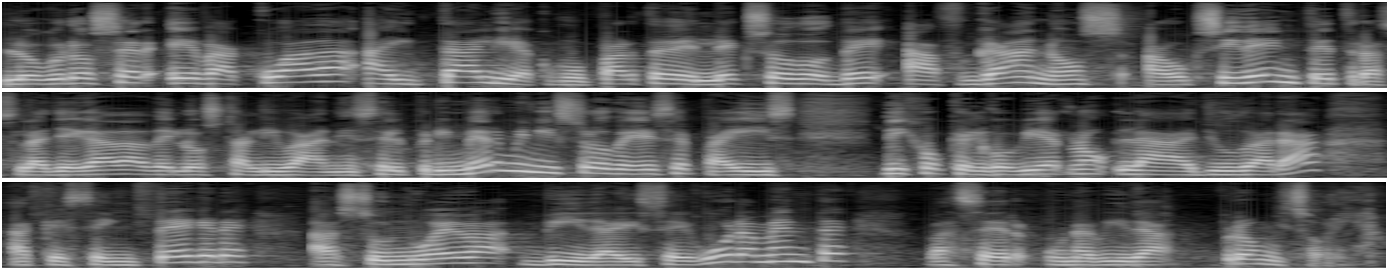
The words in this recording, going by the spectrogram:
Logró ser evacuada a Italia como parte del éxodo de afganos a Occidente tras la llegada de los talibanes. El primer ministro de ese país dijo que el gobierno la ayudará a que se integre a su nueva vida y seguramente va a ser una vida promisoria.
